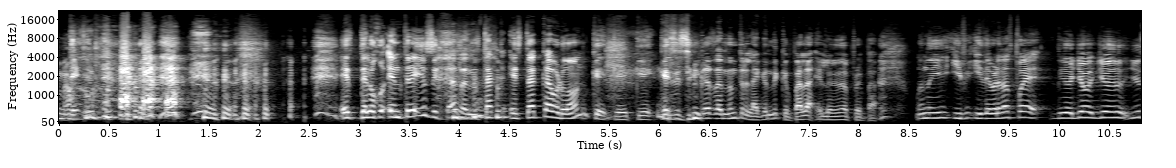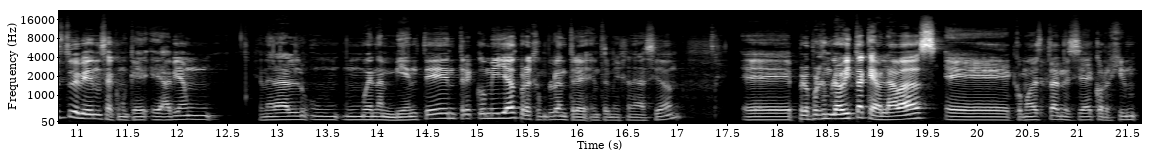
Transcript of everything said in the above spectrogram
No. entre ellos se casan. Está, está cabrón que, que, que, se estén casando entre la gente que fue en la misma prepa. Bueno, y, y, de verdad fue, digo, yo, yo, yo estuve bien, o sea, como que eh, había un general un, un, buen ambiente, entre comillas, por ejemplo, entre, entre mi generación. Eh, pero, por ejemplo, ahorita que hablabas eh, como de esta necesidad de corregir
